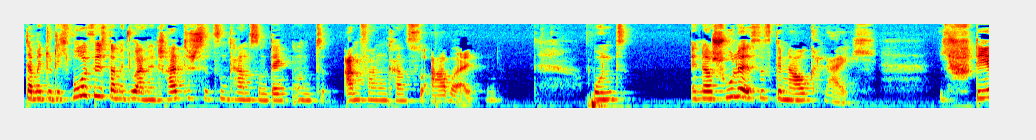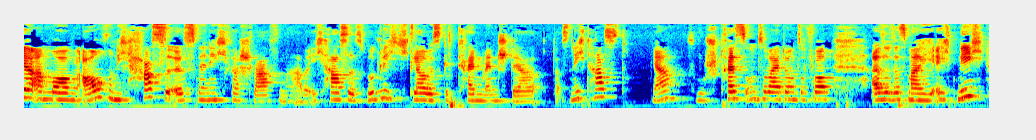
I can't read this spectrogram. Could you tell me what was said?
damit du dich wohlfühlst, damit du an den Schreibtisch sitzen kannst und denken und anfangen kannst zu arbeiten. Und in der Schule ist es genau gleich. Ich stehe am Morgen auf und ich hasse es, wenn ich verschlafen habe. Ich hasse es wirklich. Ich glaube, es gibt keinen Mensch, der das nicht hasst. Ja, so Stress und so weiter und so fort. Also das mache ich echt nicht.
